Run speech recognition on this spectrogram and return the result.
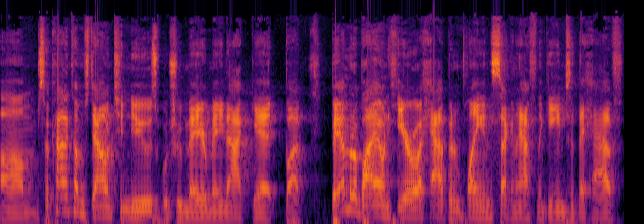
Um, so it kind of comes down to news, which we may or may not get. But Bam Adebayo and Herro have been playing in the second half in the games that they have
